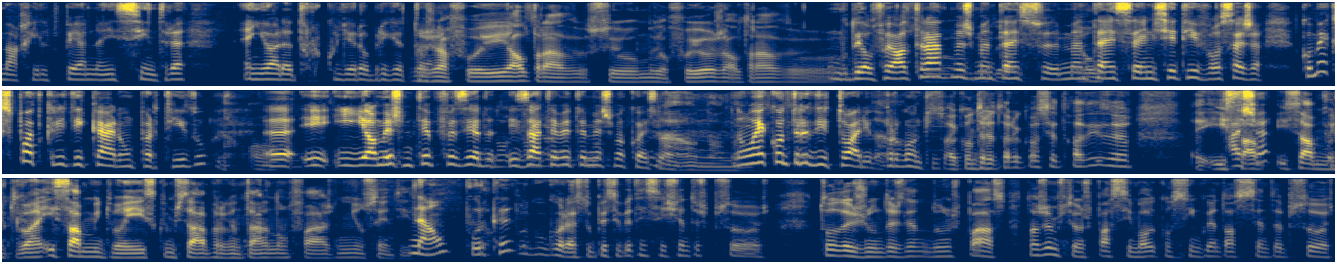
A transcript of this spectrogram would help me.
Marie Le Pen em Sintra. Em hora de recolher obrigatório. Mas já foi alterado, o seu modelo foi hoje alterado. O modelo foi alterado, mas mantém-se mantém a iniciativa. Ou seja, como é que se pode criticar um partido não, uh, e, e, ao mesmo tempo fazer não, exatamente não, a mesma coisa? Não, não, não. Não é contraditório, pergunto-lhe. Só é contraditório o que você está a dizer. E sabe, e sabe muito bem, e sabe muito bem isso que me está a perguntar, não faz nenhum sentido. Não, porque? porque o Congresso do PCP tem 600 pessoas, todas juntas dentro de um espaço. Nós vamos ter um espaço simbólico com 50 ou 60 pessoas.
